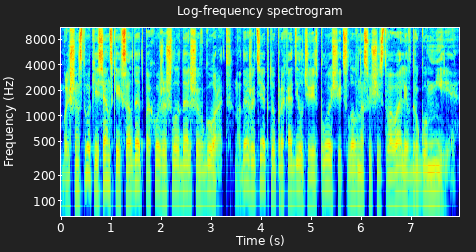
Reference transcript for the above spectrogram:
Большинство кисянских солдат, похоже, шло дальше в город, но даже те, кто проходил через площадь, словно существовали в другом мире.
